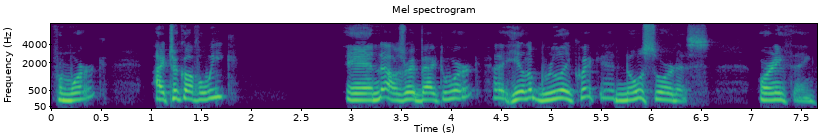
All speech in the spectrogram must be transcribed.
from work. I took off a week and I was right back to work. I healed up really quick, I had no soreness or anything.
